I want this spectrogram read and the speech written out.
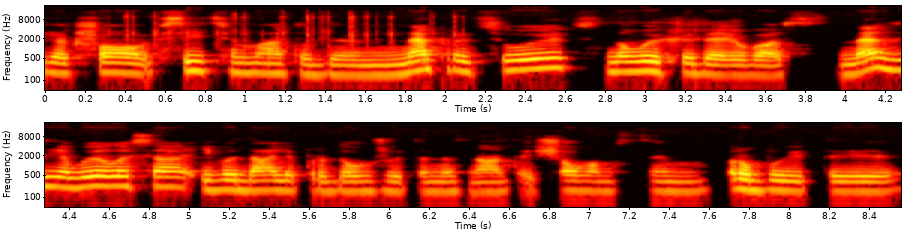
якщо всі ці методи не працюють, нових ідей у вас не з'явилося, і ви далі продовжуєте не знати, що вам з цим робити,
